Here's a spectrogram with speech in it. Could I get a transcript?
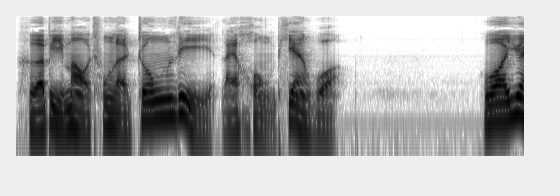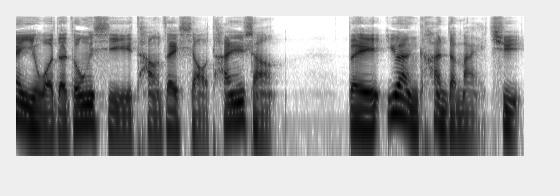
何必冒充了中立来哄骗我？我愿意我的东西躺在小摊上，被愿看的买去，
